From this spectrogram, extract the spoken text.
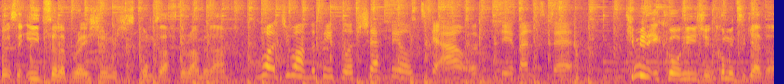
It's the Eid celebration, which is, comes after Ramadan. What do you want the people of Sheffield to get out of the event today? Community cohesion, coming together.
